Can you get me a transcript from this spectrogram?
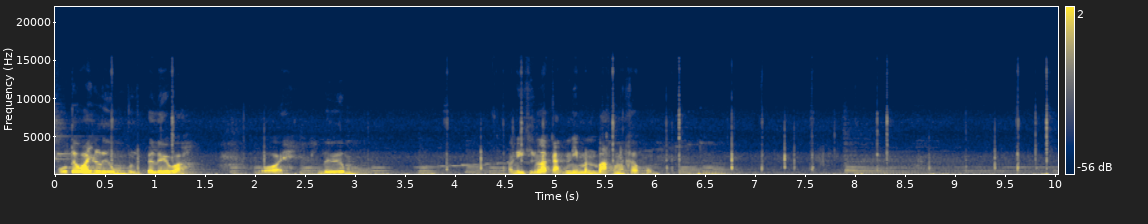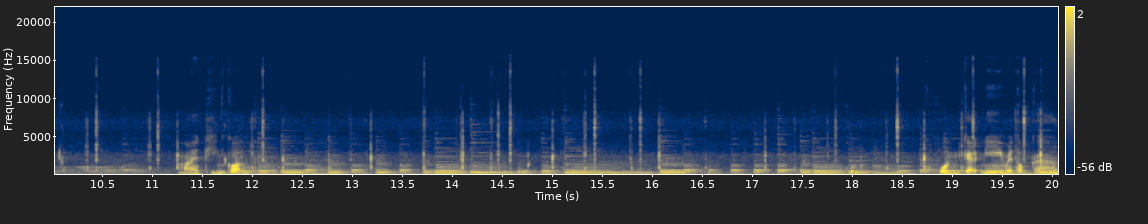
โอ้แต่ว่าลืมไปเลยว่ะ โอ้ยลืม อันนี้ทิ้งละกันอันนี้มันบั๊กนะครับผม ไม้ทิ้งก่อนขนขนแกะนี่ไม่ต้องการ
